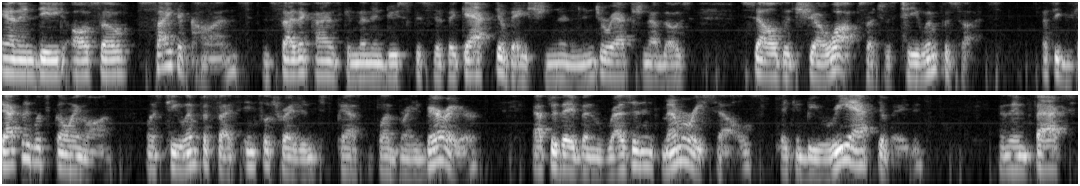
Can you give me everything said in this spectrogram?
And indeed, also cytokines. And cytokines can then induce specific activation and interaction of those cells that show up, such as T lymphocytes. That's exactly what's going on once T lymphocytes infiltrated past the blood brain barrier. After they've been resident memory cells, they can be reactivated. And in fact,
